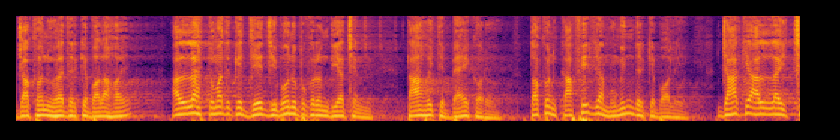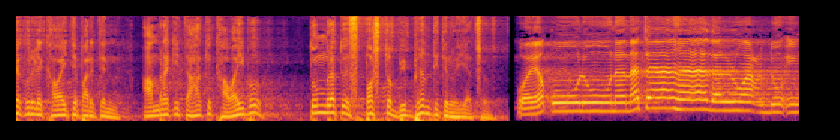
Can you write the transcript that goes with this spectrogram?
যখন উহাদেরকে বলা হয় আল্লাহ তোমাদেরকে যে জীবন উপকরণ দিয়াছেন তা হইতে ব্যয় করো তখন কাফিররা মুমিনদেরকে বলে যাহাকে আল্লাহ ইচ্ছা করিলে খাওয়াইতে পারিতেন আমরা কি তাহাকে খাওয়াইব তোমরা তো স্পষ্ট বিভ্রান্তিতে রহিয়াছ ويقولون متى هذا الوعد إن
